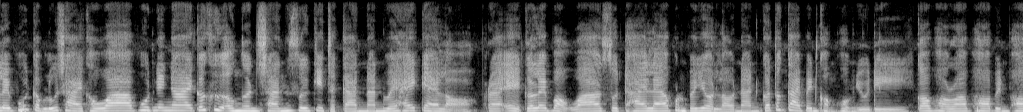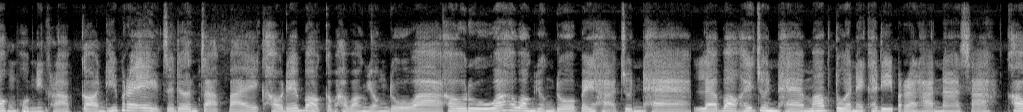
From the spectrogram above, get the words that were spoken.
เลยพูดกับลูกชายเขาว่าพูดง่าย ๆ ก็คือเอาเงินฉันซื้อกิจการนั้นไว้ให้แกเหรอ พระเอกก็เลยบอกว่าสุดท้ายแล้วผลประโยชน์เหล่านั้นก็ต้องกลายเป็นของผมอยู่ดี ก็เพราะว่าพ่อเป็นพ่อของผมนี่ครับ ก่อนที่พระเอกจะเดินจากไป เขาได้บอกกับฮวังยองโดว่า เขารู้ว่าฮวังยองโดไปหาจุนแท และบอกให้จุนแทมอบตัวในคดีประธานาซะ เขา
